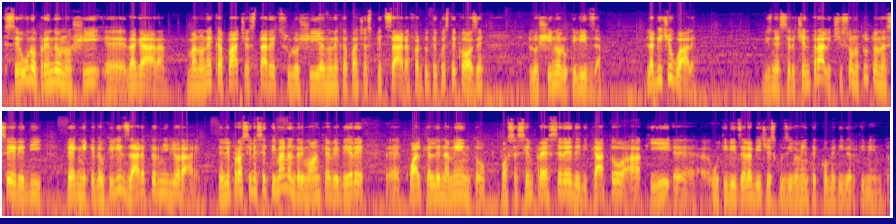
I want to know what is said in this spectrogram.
se uno prende uno sci eh, da gara ma non è capace a stare sullo sci, non è capace a spezzare, a fare tutte queste cose, lo sci non lo utilizza. La bici è uguale, bisogna essere centrali, ci sono tutta una serie di tecniche da utilizzare per migliorare. Nelle prossime settimane andremo anche a vedere eh, qualche allenamento che possa sempre essere dedicato a chi eh, utilizza la bici esclusivamente come divertimento.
